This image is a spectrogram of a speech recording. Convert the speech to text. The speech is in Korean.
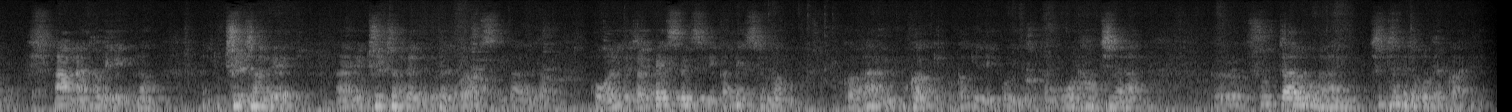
아, 아, 더 되겠구나. 한 6, 7천 대, 아, 6, 7천 대 정도 될 것 같습니다. 그래서 그거는 이제 저희 팩스도 있으니까 팩스 전용 그 하는 복합기, 복합기도 있고 있으니까 그거 다 합치면 한 그 숫자로 보면 한 7천 대 정도 될 것 같아요.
